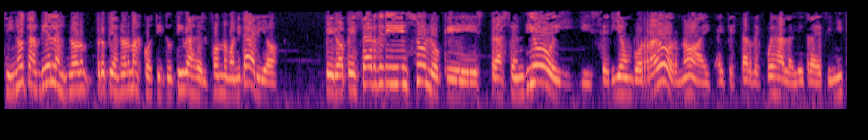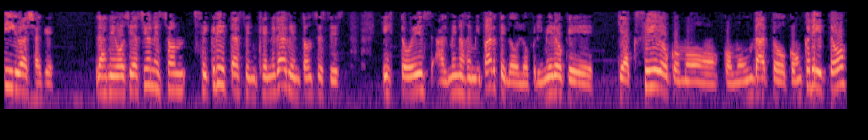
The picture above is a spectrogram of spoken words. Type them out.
sino también las norm propias normas constitutivas del Fondo Monetario. Pero a pesar de eso, lo que trascendió y, y, sería un borrador, ¿no? Hay, hay que estar después a la letra definitiva, ya que las negociaciones son secretas en general, entonces es, esto es, al menos de mi parte, lo, lo primero que, que accedo como, como un dato concreto,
